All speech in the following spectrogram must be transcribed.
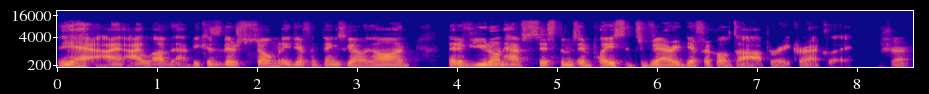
Yeah, I, I love that because there's so many different things going on that if you don't have systems in place, it's very difficult to operate correctly. Sure.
